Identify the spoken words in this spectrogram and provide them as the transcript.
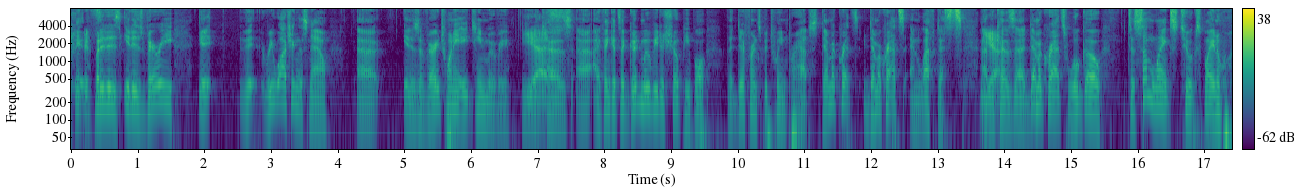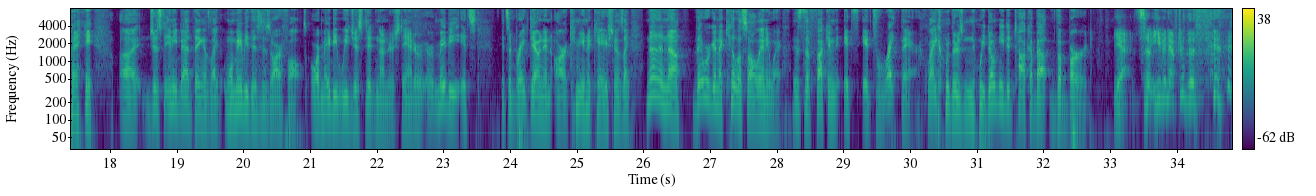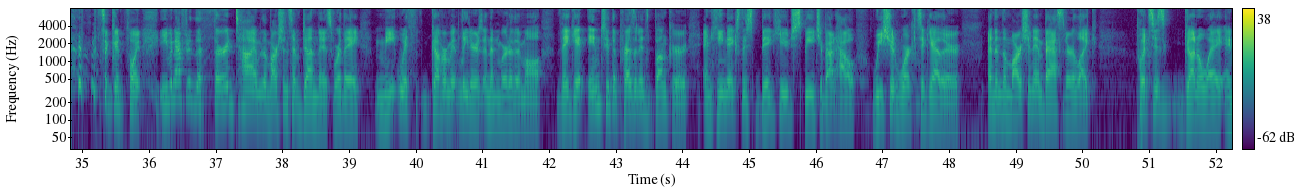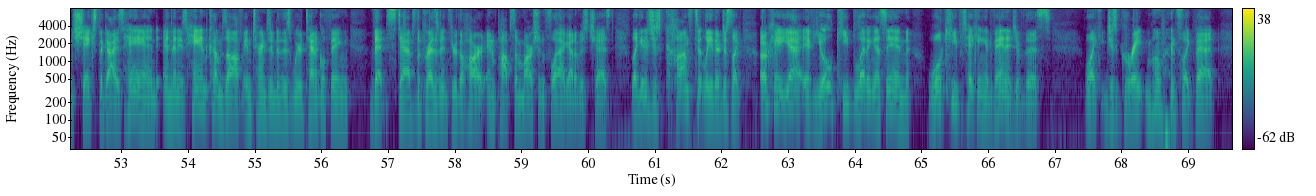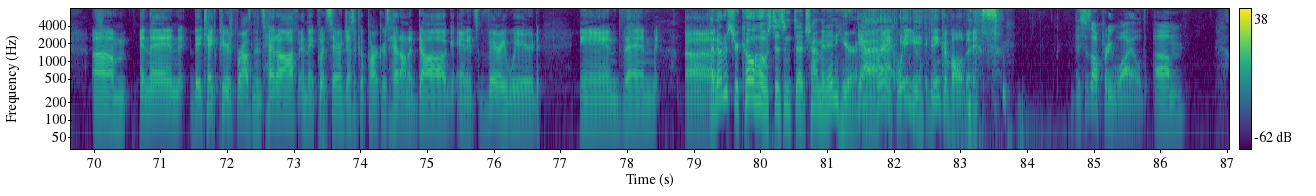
it, but it is it is very it, the, rewatching this now uh, it is a very 2018 movie. Yes. Because uh, I think it's a good movie to show people the difference between perhaps Democrats, Democrats and leftists. Uh, yeah. Because uh, Democrats will go to some lengths to explain away uh, just any bad thing is like, well, maybe this is our fault, or maybe we just didn't understand, or, or maybe it's it's a breakdown in our communication. It's like, no, no, no, they were gonna kill us all anyway. It's the fucking, it's it's right there. Like, there's we don't need to talk about the bird. Yeah. So even after the th- that's a good point. Even after the third time the Martians have done this, where they meet with government leaders and then murder them all, they get into the president's bunker and he makes this big, huge speech about how we should work together. And then the Martian ambassador like puts his gun away and shakes the guy's hand, and then his hand comes off and turns into this weird tentacle thing that stabs the president through the heart and pops a Martian flag out of his chest. Like it is just constantly, they're just like, okay, yeah, if you'll keep letting us in, we'll keep taking advantage of this. Like just great moments like that. Um, and then they take Pierce Brosnan's head off and they put Sarah Jessica Parker's head on a dog, and it's very weird. And then uh, I noticed your co-host isn't uh, chiming in here. Yeah, uh, Frank, what do you think of all this? this is all pretty wild. Um,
